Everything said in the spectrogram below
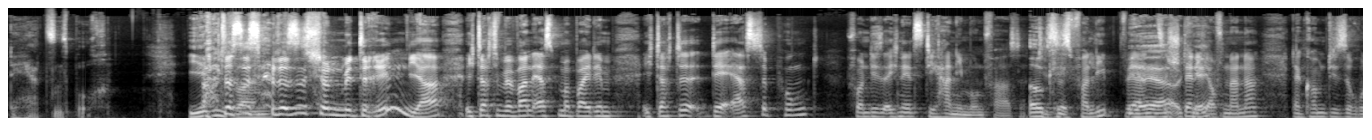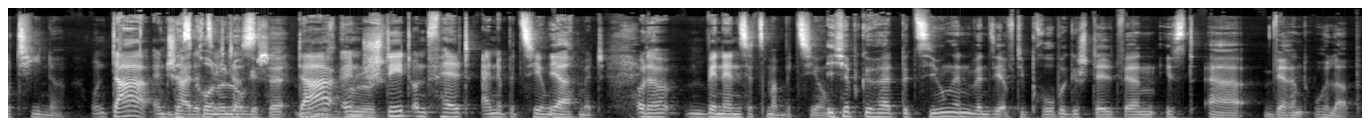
der Herzensbruch. Ach, Irgendwann, das ist, das ist schon mit drin, ja? Ich dachte, wir waren erstmal bei dem, ich dachte, der erste Punkt von dieser, ich nenne es die Honeymoon-Phase. Okay. Dieses verliebt werden, Ja, ja, sich ständig okay. aufeinander, dann kommt diese Routine. Und da entscheidet sich das. Chronologische. Da Das chronologisch. entsteht und fällt eine Beziehung Ja. mit. Oder wir nennen es jetzt mal Beziehung. Ich habe gehört, Beziehungen, wenn sie auf die Probe gestellt werden, ist äh, während Urlaub.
